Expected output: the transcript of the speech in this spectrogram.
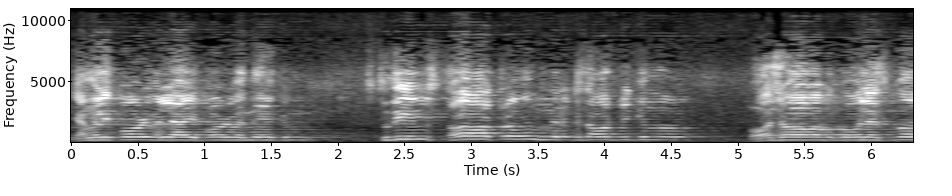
ഞങ്ങൾ ഇപ്പോഴും എല്ലായ്പ്പോഴും എന്നേക്കും സ്തുതിയും സ്തോത്രവും നിനക്ക് സമർപ്പിക്കുന്നു. പോശോപകുലസ്മാ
